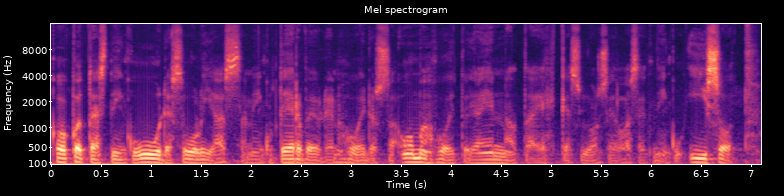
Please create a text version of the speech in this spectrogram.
koko tässä niin kuin uudessa uljassa niin kuin terveydenhoidossa omahoito ja ennaltaehkäisy on sellaiset niin kuin isot,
